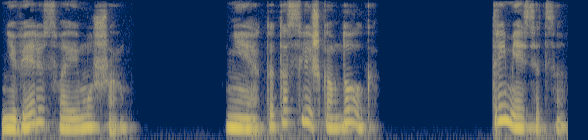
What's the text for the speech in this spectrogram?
Не верю своим ушам. Нет, это слишком долго. Три месяца.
